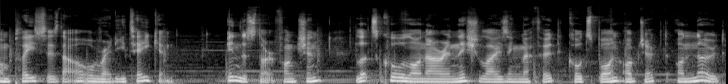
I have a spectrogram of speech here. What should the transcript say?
on places that are already taken. In the start function, let's call on our initializing method called spawn object on node.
